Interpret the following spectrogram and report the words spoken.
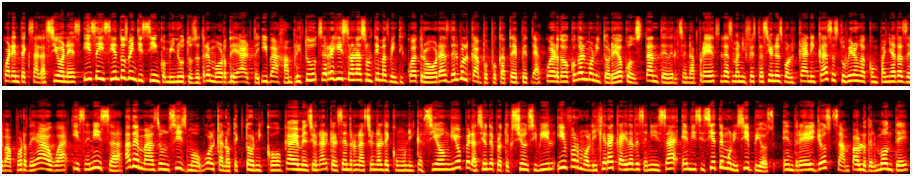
40 exhalaciones y 625 minutos de tremor de alta y baja amplitud se registró en las últimas 24 horas del volcán Popocatépetl. De acuerdo con el monitoreo constante del CENAPRED, las manifestaciones volcánicas estuvieron acompañadas de vapor de agua y ceniza, además de un sismo volcanotectónico. Cabe mencionar que el Centro Nacional de Comunicación y Operación de Protección Civil informó ligera caída de ceniza en 17 municipios, entre ellos San Pablo del Monte,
